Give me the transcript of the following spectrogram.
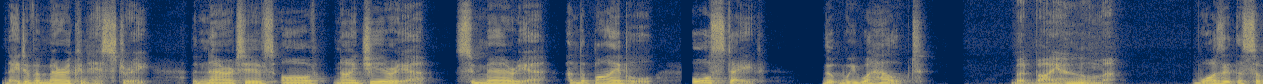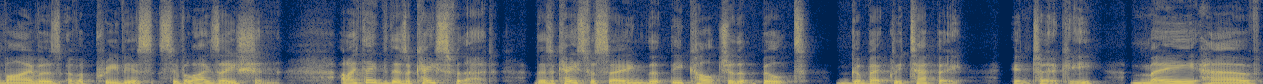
Native American history, the narratives of Nigeria, Sumeria, and the Bible all state that we were helped. But by whom? Was it the survivors of a previous civilization? And I think there's a case for that. There's a case for saying that the culture that built Göbekli Tepe in Turkey may have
